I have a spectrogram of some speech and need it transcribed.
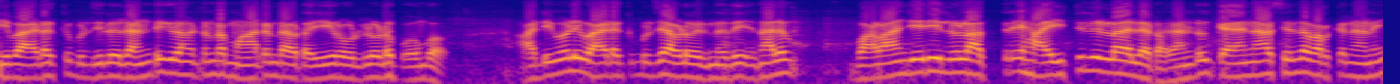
ഈ വയഡക്ട് ബ്രിഡ്ജിൽ ഒരു രണ്ട് കിലോമീറ്ററിന്റെ മാറ്റം ഉണ്ടാവും കേട്ടോ ഈ റോഡിലൂടെ പോകുമ്പോൾ അടിപൊളി വയഡക്ട് ബ്രിഡ്ജ് അവിടെ വരുന്നത്. എന്നാലും വളാഞ്ചേരിയിലുള്ള അത്രയും ഹൈറ്റിലുള്ളതല്ല കേട്ടോ രണ്ടും കാനാസിന്റെ വർക്ക് തന്നെയാണ്.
